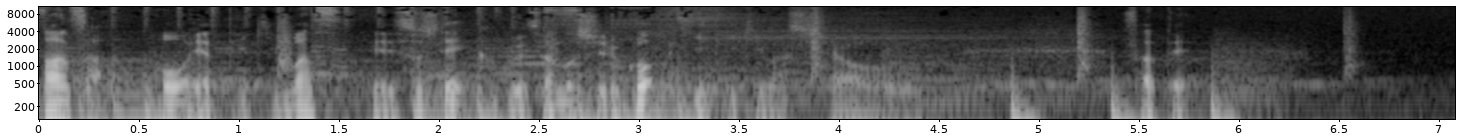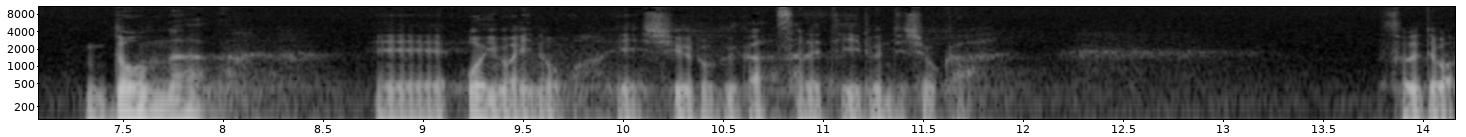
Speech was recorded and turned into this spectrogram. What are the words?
アンサーをやっていきます、えーそしてククーさんの収録を聞いていきましょう。さてどんな、えお祝いの、え収録がされているんでしょうか？それでは。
